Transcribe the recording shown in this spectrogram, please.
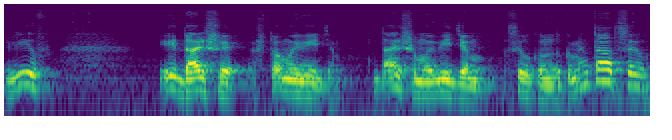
viv – и дальше что мы видим? Дальше мы видим ссылку на документацию,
